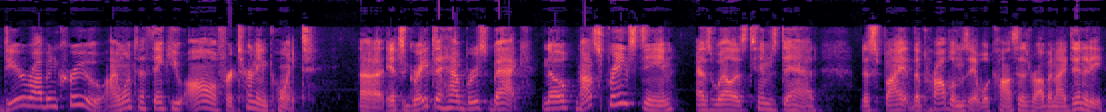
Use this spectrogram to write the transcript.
Dear Robin Crew, I want to thank you all for Turning Point. Uh, it's great to have Bruce back. No, not Springsteen, as well as Tim's dad, despite the problems it will cause his Robin identity.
